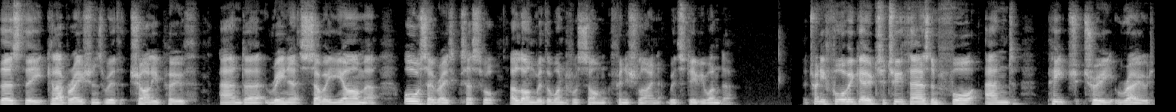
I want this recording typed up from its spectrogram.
There's the collaborations with Charlie Puth, and uh, Rina Sawayama, also very successful, along with the wonderful song Finish Line with Stevie Wonder. At 24, we go to 2004 and Peachtree Road.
